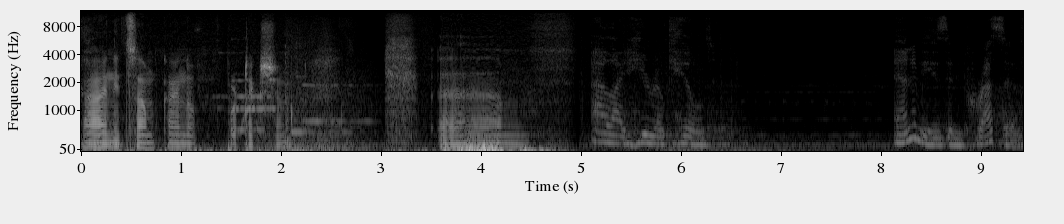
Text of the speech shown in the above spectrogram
I need some kind of protection. Um, Allied hero killed. Enemy is impressive.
